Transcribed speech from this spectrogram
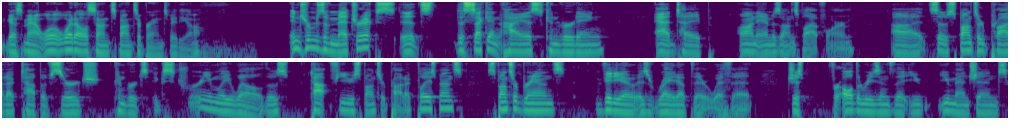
I guess, Matt, what, what else on Sponsor Brands video? In terms of metrics, it's the second highest converting ad type on Amazon's platform. Uh, so, sponsored product, top of search, converts extremely well. Those top few sponsored product placements, sponsor brands video is right up there with it. Just for all the reasons that you you mentioned,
